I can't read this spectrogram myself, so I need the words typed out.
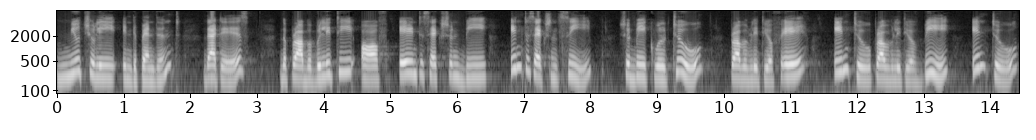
mutually independent that is the probability of A intersection B intersection C should be equal to probability of A into probability of B into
